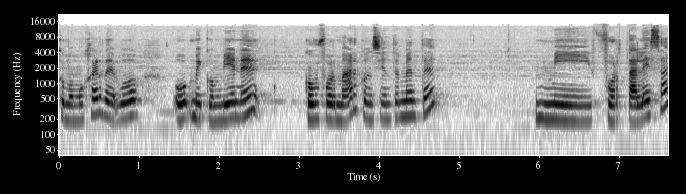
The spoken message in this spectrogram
como mujer debo o me conviene conformar conscientemente mi fortaleza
